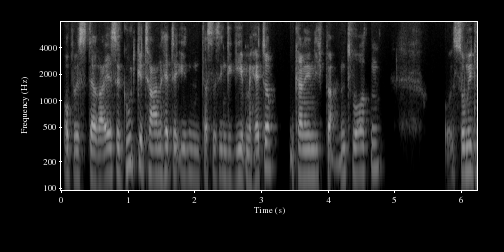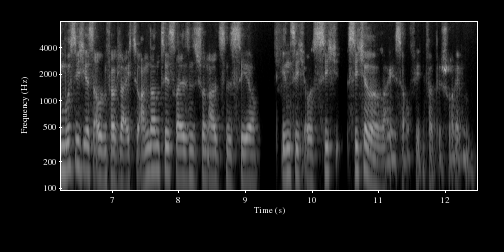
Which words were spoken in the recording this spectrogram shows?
ob es der Reise gut getan hätte, ihn, dass es ihn gegeben hätte, kann ich nicht beantworten. Somit muss ich es auch im Vergleich zu anderen CIS-Reisen schon als eine sehr in sich aus sich sichere Reise auf jeden Fall beschreiben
